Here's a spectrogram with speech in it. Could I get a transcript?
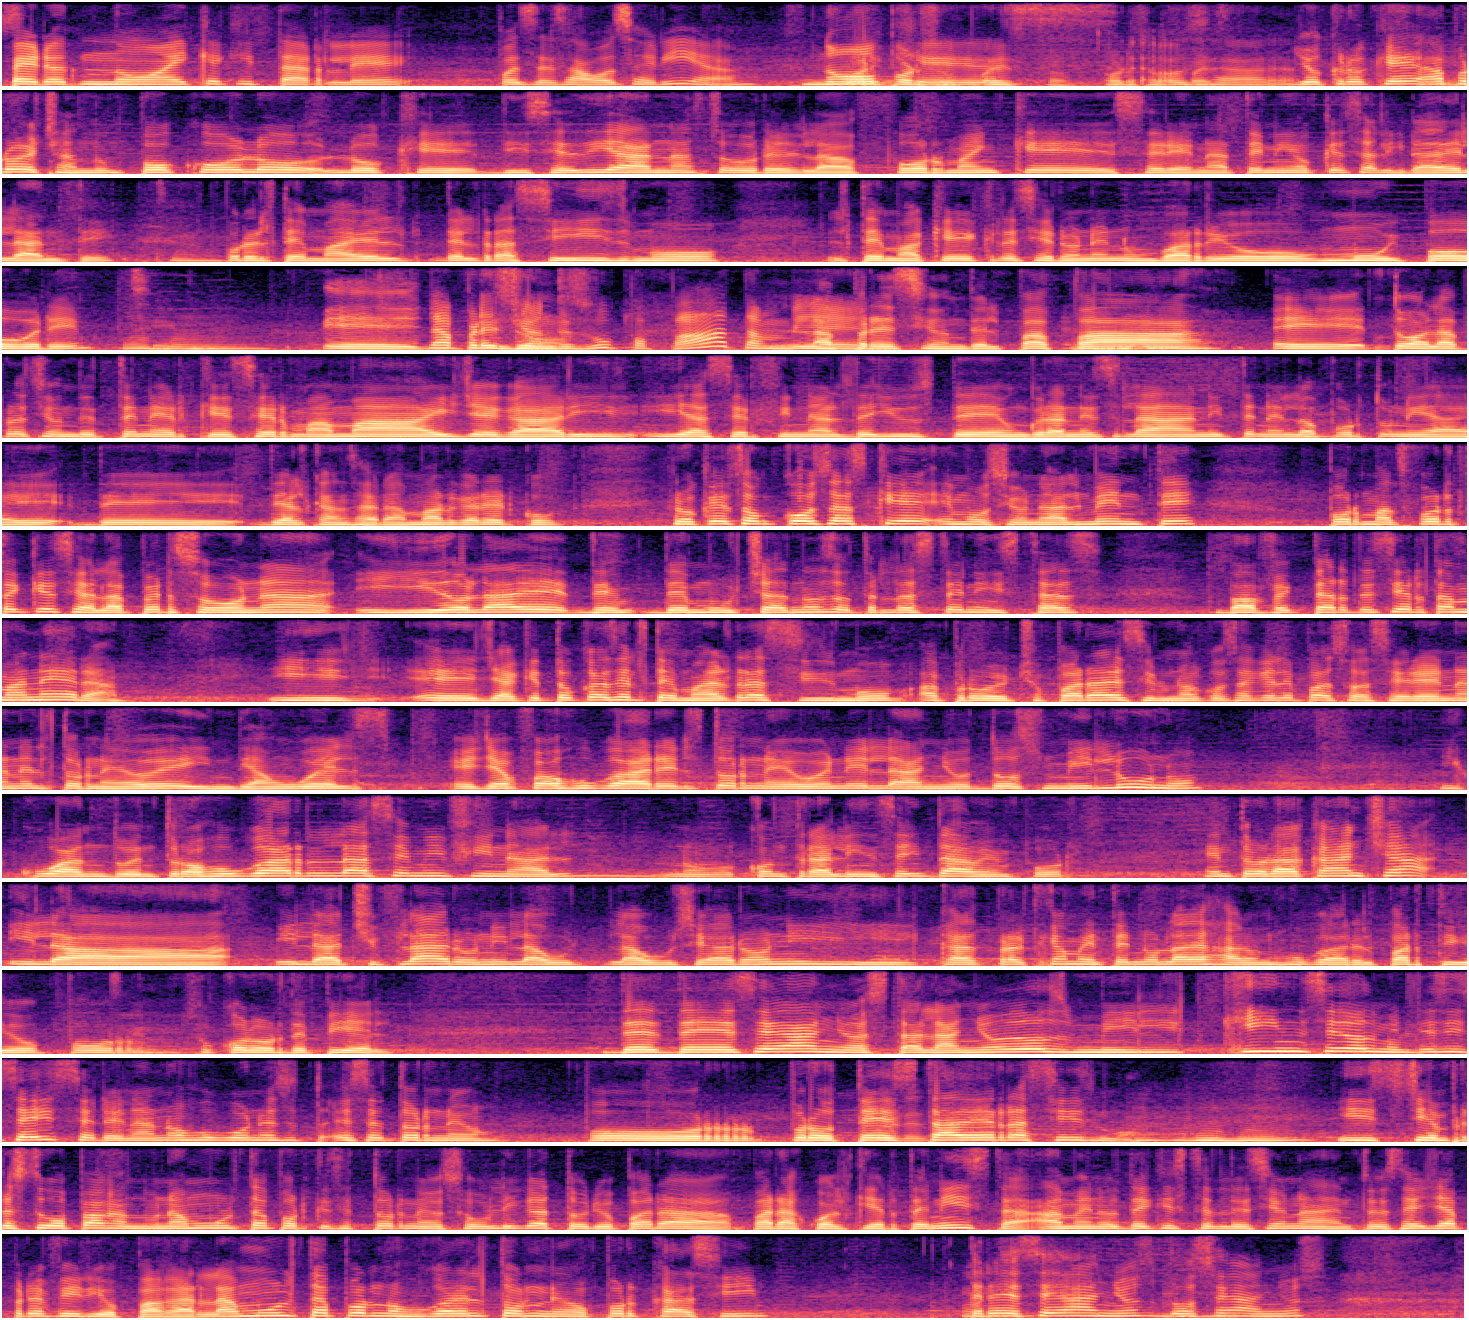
Pero no hay que quitarle pues esa vocería. No, por supuesto, es- por o supuesto. sea, Yo creo que sí. aprovechando un poco lo, lo que dice Diana sobre la forma en que Serena ha tenido que salir adelante Sí. por el tema del, del racismo, el tema que crecieron en un barrio muy pobre. Eh, La presión no, de su papá también. La presión del papá, eh, toda la presión de tener que ser mamá y llegar y, y hacer final de, de un gran slam y tener la oportunidad de, de- de alcanzar a Margaret Court. Creo que son cosas que emocionalmente, por más fuerte que sea la persona y ídola de, de- de muchas nosotras las tenistas, va a afectar de cierta manera. Y eh, ya que tocas el tema del racismo, aprovecho para decir una cosa que le pasó a Serena en el torneo de Indian Wells. Ella fue a jugar el torneo en el año 2001 y cuando entró a jugar la semifinal no, contra Lindsay Davenport, entró a la cancha y la, y la chiflaron y la, la bucearon y ca- prácticamente no la dejaron jugar el partido por su color de piel. Desde ese año hasta el año 2015-2016, Serena no jugó en ese, ese torneo por protesta de racismo. Y siempre estuvo pagando una multa porque ese torneo es obligatorio para, para cualquier tenista, a menos de que esté lesionada. Entonces ella prefirió pagar la multa por no jugar el torneo por casi 13 años, 12 años,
